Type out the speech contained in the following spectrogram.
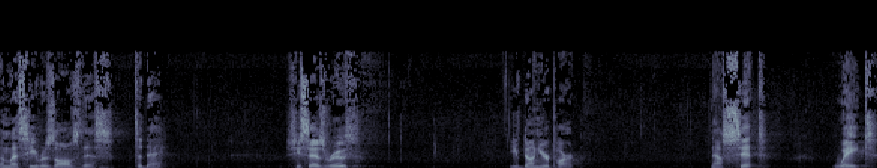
unless he resolves this today. She says, Ruth, you've done your part. Now sit, wait,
